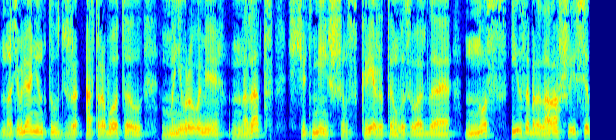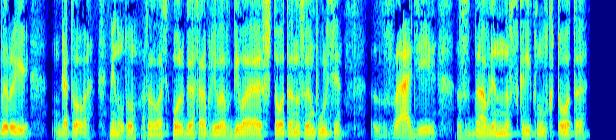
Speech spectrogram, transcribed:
Но землянин тут же отработал маневровыми назад, с чуть меньшим скрежетом высвобождая нос из образовавшейся дыры. «Готово. Минуту», — отозвалась Ольга, торопливо вбивая что-то на своем пульте. «Сзади!» — сдавленно вскрикнул кто-то,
